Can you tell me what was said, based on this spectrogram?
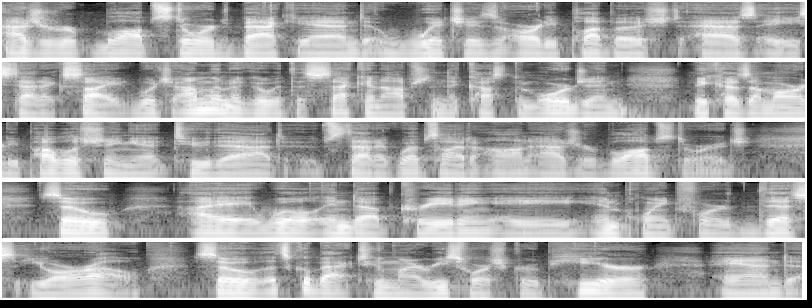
Azure Blob Storage backend, which is already published as a static site, which I'm going to go with the second option, the custom origin, because I'm already publishing it to that static website on Azure Blob Storage. So I will end up creating a endpoint for this URL. So let's go back to my resource group here and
